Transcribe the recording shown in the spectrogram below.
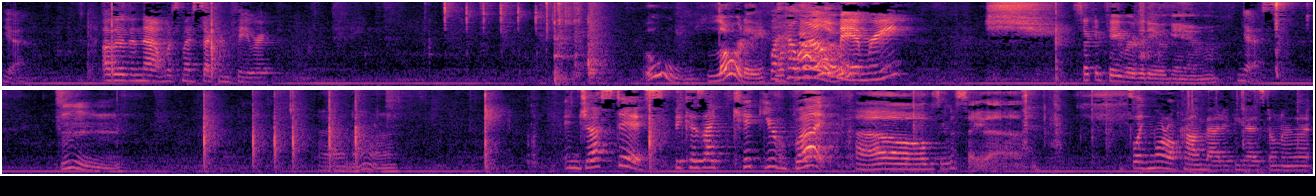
yeah. Other than that, what's my second favorite? Ooh, lordy. Well, Well, hello, Mamrie. Shh. Second favorite video game. Yes. Hmm. I don't know. Injustice, because I kick your butt. Oh, I was gonna say that. It's like Mortal Kombat if you guys don't know that.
